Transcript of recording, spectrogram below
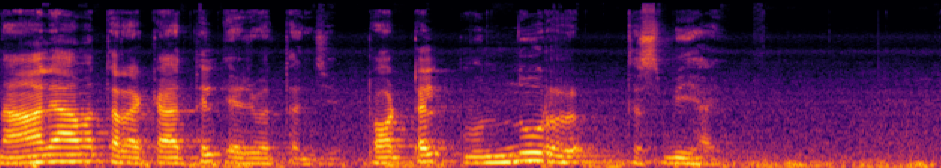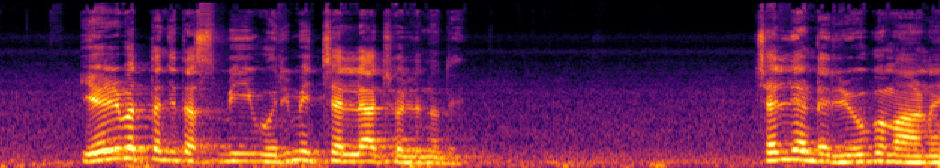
നാലാമത്തെ റക്കാത്തിൽ എഴുപത്തഞ്ച്. ടോട്ടൽ മുന്നൂറ് തസ്ബിയായി എഴുപത്തഞ്ച് തസ്ബി ഒരുമിച്ചല്ല ചൊല്ലുന്നത്. ചൊല്ലേണ്ട രൂപമാണ്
